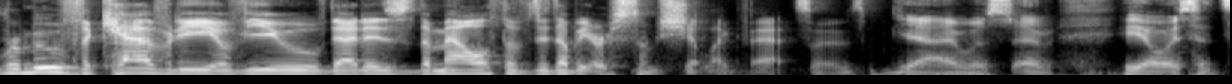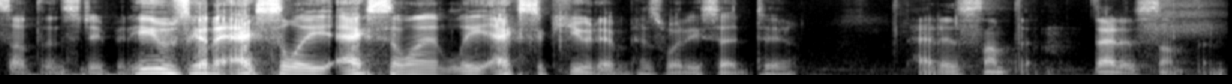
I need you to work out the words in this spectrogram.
remove the cavity of you that is the mouth of the W or some shit like that. So it's Yeah, it was. Uh, he always said something stupid. He was going to excellently, excellently execute him, is what he said too. That is something. That is something.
